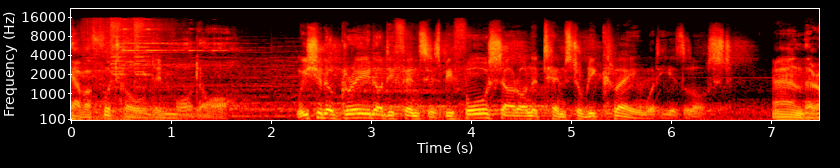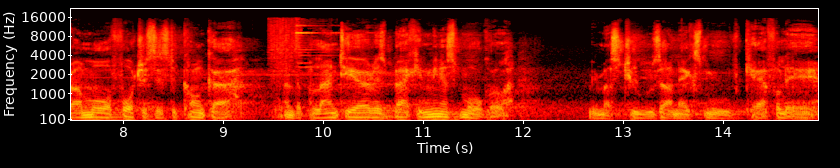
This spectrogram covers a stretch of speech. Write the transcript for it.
have a foothold in Mordor. We should upgrade our defenses before Sauron attempts to reclaim what he has lost. And there are more fortresses to conquer. And the Palantir is back in Minas Morgul. We must choose our next move carefully.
